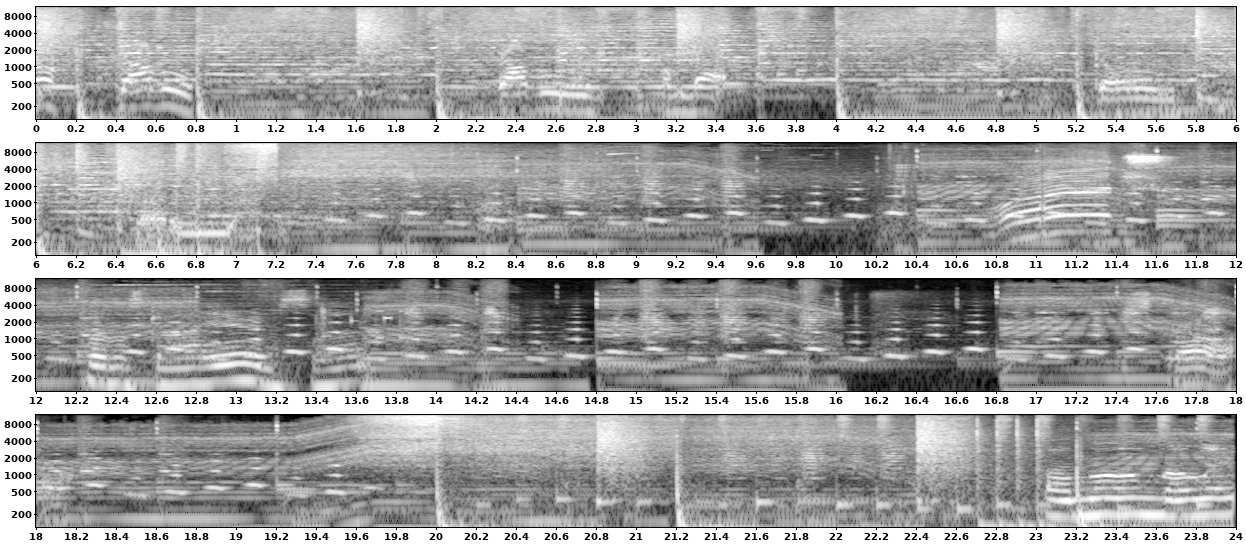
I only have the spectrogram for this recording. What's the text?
Oh, double. Double on that. Gold. Bloody. What? Purple scar here and slush. Oh. I'm on my way.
